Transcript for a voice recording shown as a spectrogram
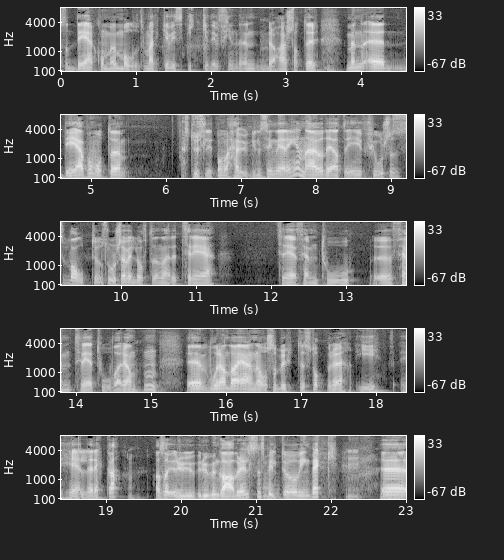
så det kommer Molde til å merke hvis ikke de finner en bra erstatter. Men uh, det er på en måte stusser litt på med Haugen-signeringen, er jo det at i fjor så valgte jo Solskjær veldig ofte den derre 3-5-2 5-3-2-varianten, eh, hvor han da gjerne også brukte stoppere i hele rekka. Altså Ruben Gabrielsen spilte jo wingback. Mm. Eh,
